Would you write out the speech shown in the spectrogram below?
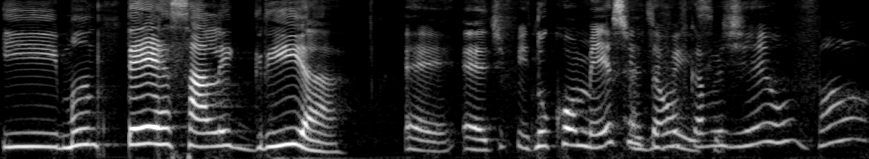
E manter essa alegria é, é difícil. No começo, é então, difícil. eu ficava, Jeová.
